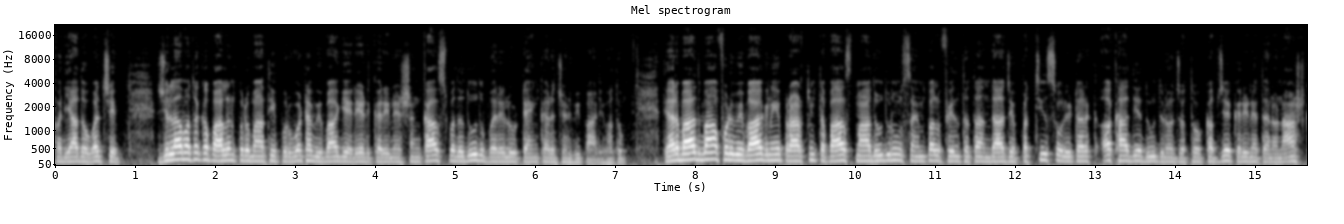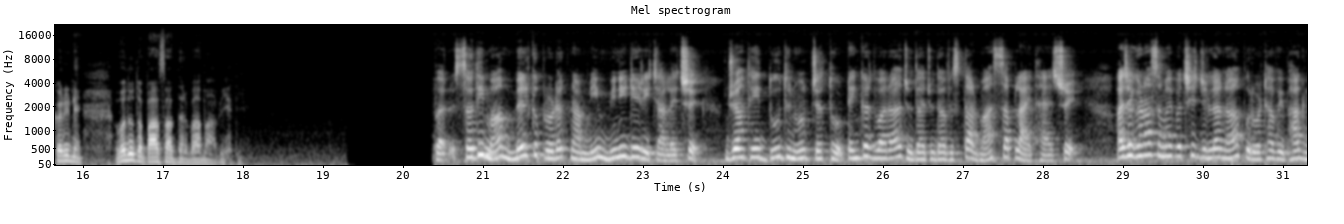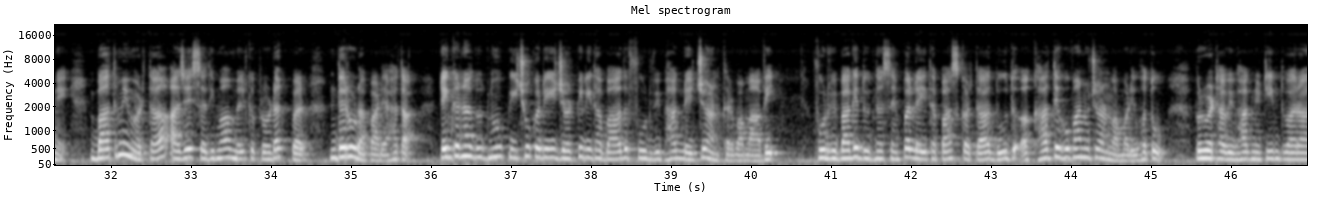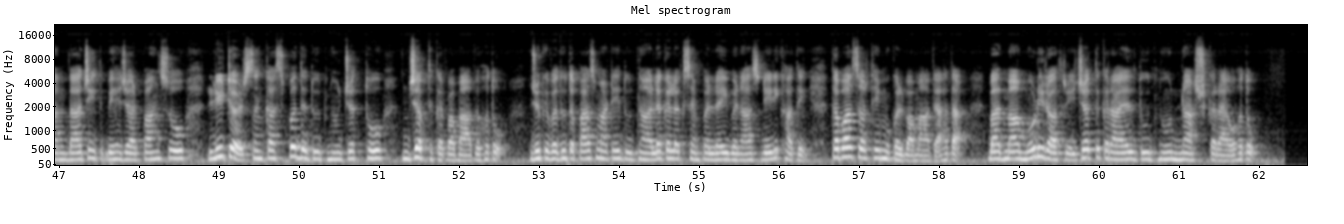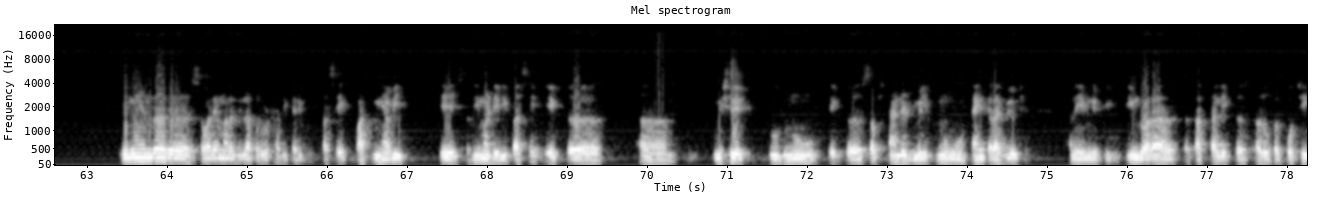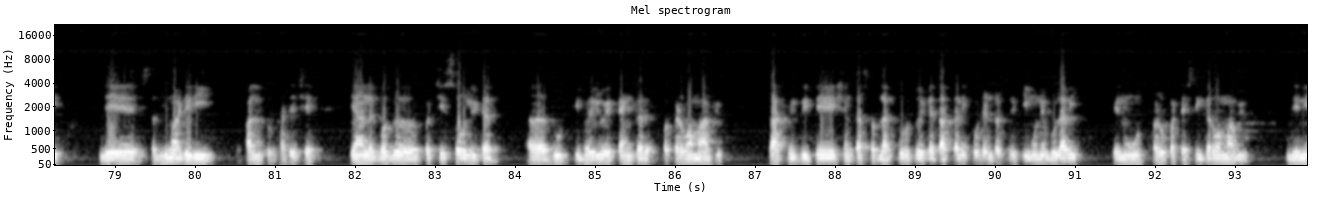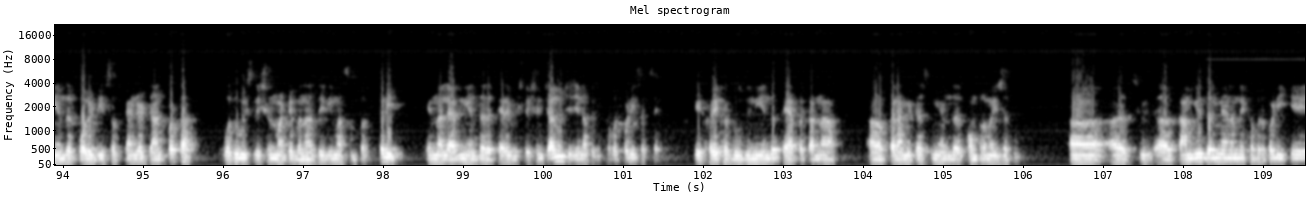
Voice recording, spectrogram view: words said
ફરિયાદો વચ્ચે જિલ્લા મથક પાલનપુરમાંથી પુરવઠા વિભાગે રેડ કરીને શંકાસ્પદ દૂધ ભરેલું ટેન્કર ઝડપી પાડ્યું હતું. ત્યારબાદમાં ફૂડ વિભાગની પ્રાથમિક તપાસમાં દૂધનું સેમ્પલ ફેલ થતાં અંદાજે પચીસો લીટર અખાદ્ય દૂધનો જથ્થો કબજે કરીને તેનો નાશ કરીને વધુ તપાસ હાથ ધરવામાં આવી હતી. પર સદીમાં મિલ્ક પ્રોડક્ટ નામની મિની ડેરી ચાલે છે, જ્યાંથી દૂધનો જથ્થો ટેન્કર દ્વારા જુદા જુદા વિસ્તારમાં સપ્લાય થાય છે. આજે ઘણા સમય પછી જિલ્લાના પુરવઠા વિભાગને બાતમી મળતા આજે સદીમાં મિલ્ક પ્રોડક્ટ પર દરોડા પાડ્યા હતા. ટેન્કરના દૂધનો પીછો કરી ઝડપી લીધા બાદ ફૂડ વિભાગને જાણ કરવામાં આવી. ફૂડ વિભાગે દૂધના સેમ્પલ લઈ તપાસ કરતા દૂધ અખાદ્ય હોવાનું જાણવા મળ્યું હતું. પુરવઠા વિભાગની ટીમ દ્વારા અંદાજિત બે હજાર પાંચસો લીટર શંકાસ્પદ દૂધનો જથ્થો જપ્ત કરવામાં આવ્યો હતો. જો કે વધુ તપાસ માટે દૂધના અલગ અલગ સેમ્પલ લઈ બનાસ ડેરી ખાતે તપાસ અર્થે મોકલવામાં આવ્યા હતા. બાદમાં મોડી રાત્રે જપ્ત કરાયેલ દૂધનો નાશ કરાયો હતો. એની અંદર સવારે અમારા જિલ્લા પુરવઠા અધિકારી પાસે એક બાતમી આવી કે સદીમા ડેરી પાસે એક મિશ્રિત દૂધનું એક સબસ્ટાન્ડર્ડ મિલ્કનું ટેન્કર આવ્યું છે. અને એમની ટીમ દ્વારા તાત્કાલિક સ્થળ ઉપર પહોંચી જે સધીમા ડેરી પાલનપુર ખાતે છે, ત્યાં લગભગ પચીસો લીટર દૂધથી ભરેલું એક ટેન્કર પકડવામાં આવ્યું. પ્રાથમિક રીતે શંકાસ્પદ લાગતું હતું એટલે તાત્કાલિક ફૂડ એન્ડ ડ્રગ્સની ટીમોને બોલાવી તેનું સ્થળ ઉપર ટેસ્ટિંગ કરવામાં આવ્યું. જેની અંદર ક્વોલિટી સબસ્ટેન્ડર્ડ જાણ પડતા વધુ વિશ્લેષણ માટે બનાસ ડેરીમાં સંપર્ક કરી એમના લેબની અંદર અત્યારે વિશ્લેષણ ચાલુ છે, જેના પછી ખબર પડી શકશે કે ખરેખર દૂધની અંદર કયા પ્રકારના પેરામીટર્સની અંદર કોમ્પ્રોમાઇઝ હતું. કામગીરી દરમિયાન અમને ખબર પડી કે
